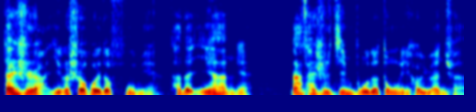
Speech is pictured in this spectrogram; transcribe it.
但是啊，一个社会的负面，它的阴暗面，那才是进步的动力和源泉。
